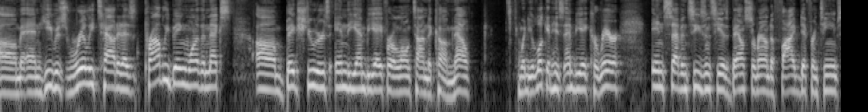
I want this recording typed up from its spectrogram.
Um, and he was really touted as probably being one of the next um, big shooters in the NBA for a long time to come. Now, when you look at his NBA career, in seven seasons, he has bounced around to five different teams.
